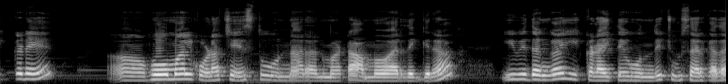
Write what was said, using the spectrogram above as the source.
ఇక్కడే హోమాలు కూడా చేస్తూ ఉన్నారనమాట అమ్మవారి దగ్గర. ఈ విధంగా ఇక్కడైతే ఉంది చూసారు కదా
